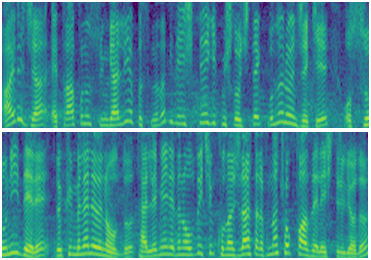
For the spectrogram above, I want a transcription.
Ayrıca etrafının süngerli yapısında da bir değişikliğe gitmiş Logitech. Bundan önceki o suni deri dökülmeler neden oldu, terlemeye neden olduğu için kullanıcılar tarafından çok fazla eleştiriliyordu.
